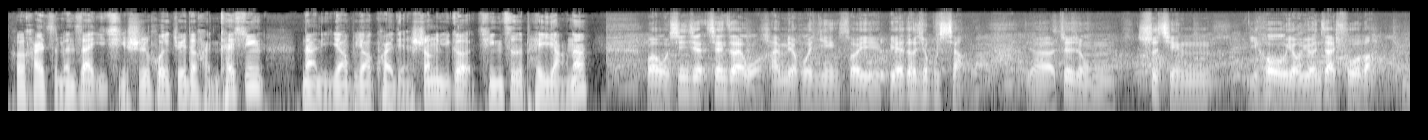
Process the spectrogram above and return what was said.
和孩子们在一起时会觉得很开心。那你要不要快点生一个，亲自培养呢？我我现在现在我还没有婚姻，所以别的就不想了。呃，这种事情。以后有缘再说吧。嗯。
